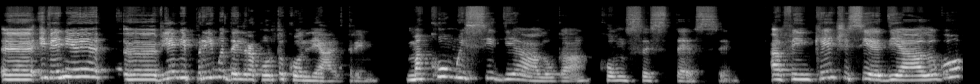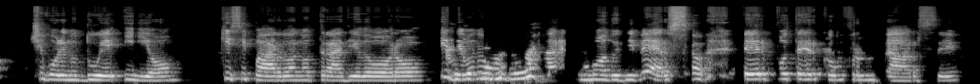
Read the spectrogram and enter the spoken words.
eh, e viene, eh, viene prima del rapporto con gli altri. Ma come si dialoga con se stessi? Affinché ci sia dialogo ci vogliono due io che si parlano tra di loro e devono parlare in modo diverso per poter confrontarsi.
